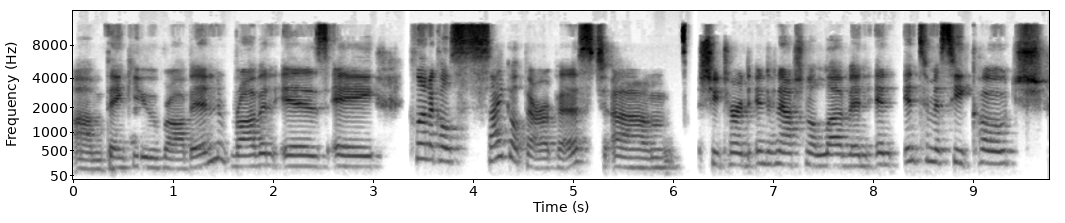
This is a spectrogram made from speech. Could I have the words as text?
um, thank you, Robyn. Robyn is a clinical psychotherapist. Um, she turned international love and, and intimacy coach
